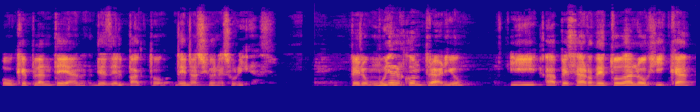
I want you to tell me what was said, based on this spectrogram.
o que plantean desde el Pacto de Naciones Unidas. Pero muy al contrario, y a pesar de toda lógica,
